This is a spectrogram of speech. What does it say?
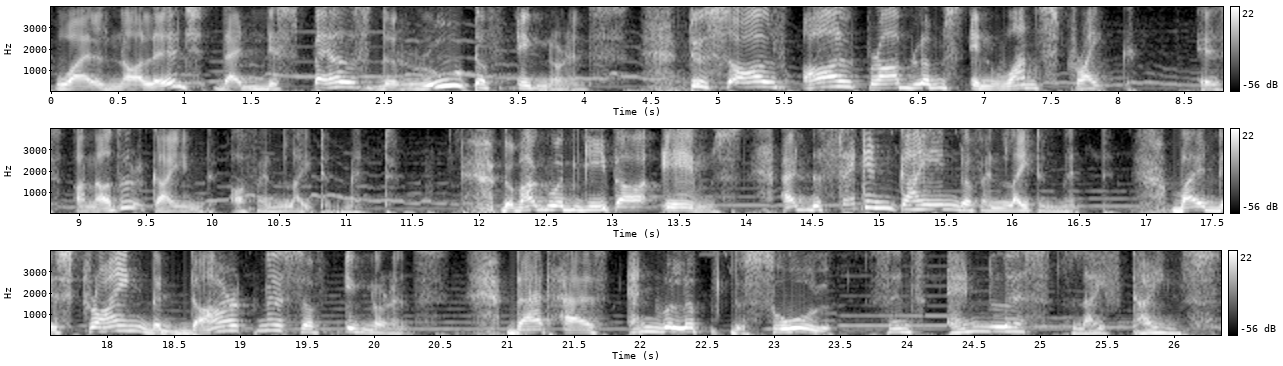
while knowledge that dispels the root of ignorance to solve all problems in one strike is another kind of enlightenment. The Bhagavad Gita aims at the second kind of enlightenment by destroying the darkness of ignorance that has enveloped the soul since endless lifetimes.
